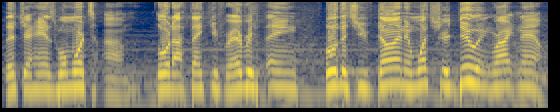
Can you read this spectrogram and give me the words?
Lift your hands one more time. Lord, I thank you for everything, Lord, that you've done and what you're doing right now.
